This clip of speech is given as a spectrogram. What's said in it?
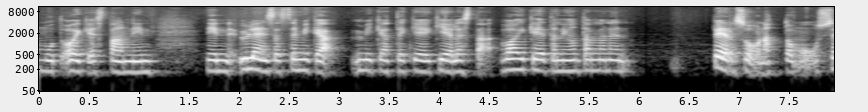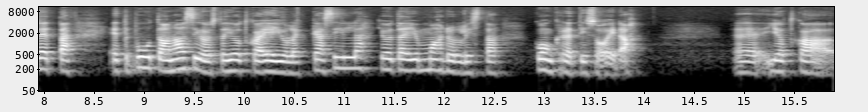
mutta oikeastaan niin, niin yleensä se, mikä, mikä tekee kielestä vaikeaa, niin on tämmöinen persoonattomuus. Se, että, että puhutaan asioista, jotka ei ole käsillä, joita ei ole mahdollista konkretisoida – jotka,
